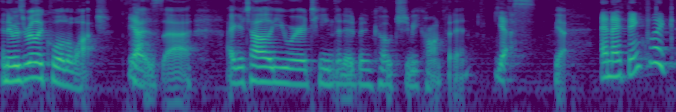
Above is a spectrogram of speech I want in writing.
and it was really cool to watch Yeah. because uh, I could tell you were a team that had been coached to be confident. Yes. Yeah. And I think like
